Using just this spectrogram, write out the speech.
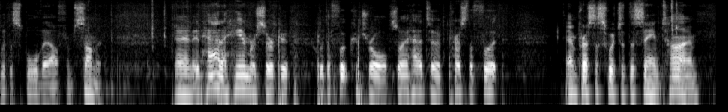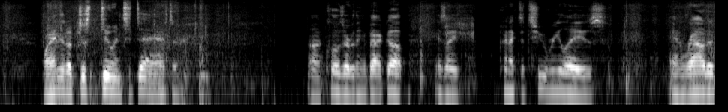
with the spool valve from Summit. And it had a hammer circuit with a foot control, so I had to press the foot and press the switch at the same time. What I ended up just doing today, I had to uh, close everything back up, is I connected two relays and routed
